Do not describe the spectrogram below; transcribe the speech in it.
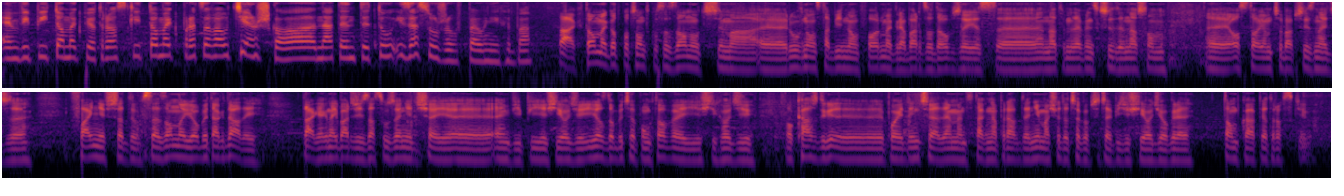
MVP Tomek Piotrowski. Tomek pracował ciężko na ten tytuł i zasłużył w pełni chyba. Tak, Tomek od początku sezonu trzyma e, równą, stabilną formę, gra bardzo dobrze, jest e, na tym lewym skrzydle naszą e, ostoją. Trzeba przyznać, że fajnie wszedł w sezon, no i oby tak dalej. Tak, jak najbardziej zasłużenie dzisiaj MVP, jeśli chodzi i o zdobycze punktowe, i jeśli chodzi o każdy pojedynczy element, tak naprawdę nie ma się do czego przyczepić, jeśli chodzi o grę Tomka Piotrowskiego.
